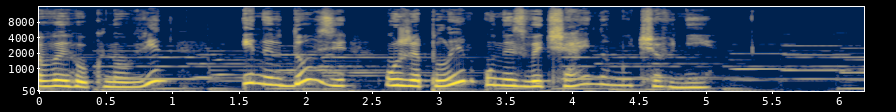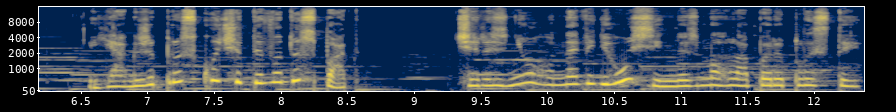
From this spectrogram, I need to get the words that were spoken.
вигукнув він і невдовзі уже плив у незвичайному човні. Як же проскочити водоспад? Через нього навіть гусінь не змогла переплисти.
